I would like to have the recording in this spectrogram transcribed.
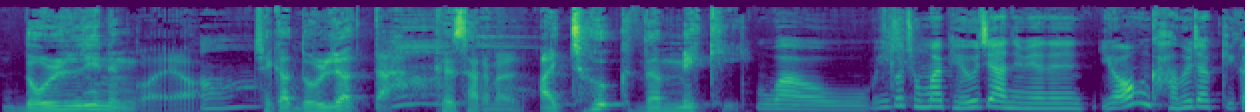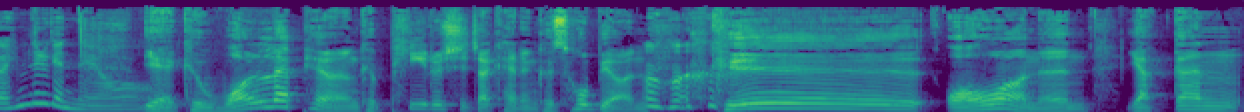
놀리는 거예요. 제가 놀렸다 그 사람을 I took the Mickey. 와우. 이거 정말 배우지 않으면은 영 감을 잡기가 힘들겠네요. 예, 그 원래 표현 그 P를 시작하는 그 소변 그 어원은 약간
